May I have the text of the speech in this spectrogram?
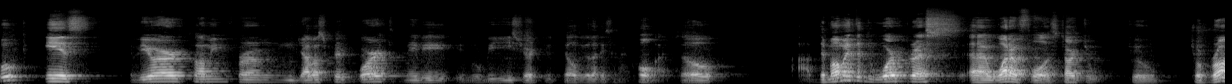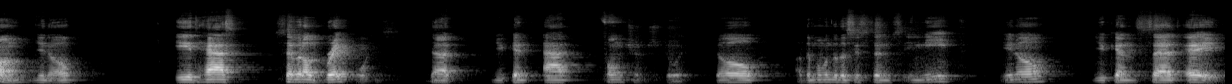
Hook is if you're coming from JavaScript world, maybe it will be easier to tell you that it's a callback. So uh, the moment that the WordPress uh, waterfall start to, to, to run, you know, it has several breakpoints that you can add functions to it. So at the moment that the system's in need, you know, you can set, hey,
